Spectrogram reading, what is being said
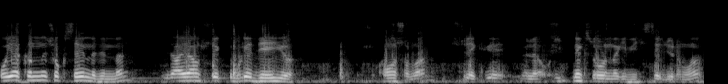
O yakınlığı çok sevmedim ben. Bir de ayağım sürekli buraya değiyor. Şu konsola. Sürekli böyle itmek zorunda gibi hissediyorum onu.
